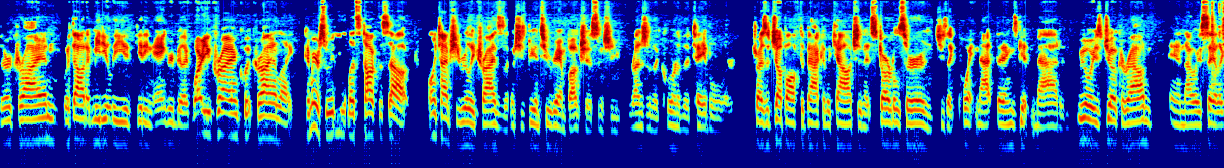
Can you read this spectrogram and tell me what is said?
they're crying without immediately getting angry, be like, why are you crying? Quit crying. Like, come here, sweetie. Let's talk this out. Only time she really tries is when she's being too rambunctious and she runs to the corner of the table or tries to jump off the back of the couch and it startles her and she's like pointing at things, getting mad. And we always joke around and I always say like,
